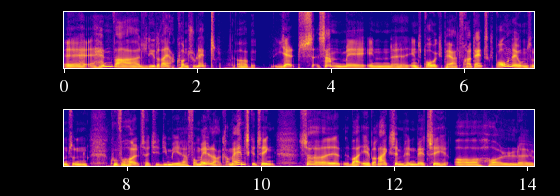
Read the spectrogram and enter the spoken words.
Øh, han var litterær konsulent og hjalp sammen med en, øh, en sprogekspert fra Dansk Sprognævn, som sådan kunne forholde sig til de mere formelle og grammatiske ting, så øh, var Ebbe Reik simpelthen med til at holde øh,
